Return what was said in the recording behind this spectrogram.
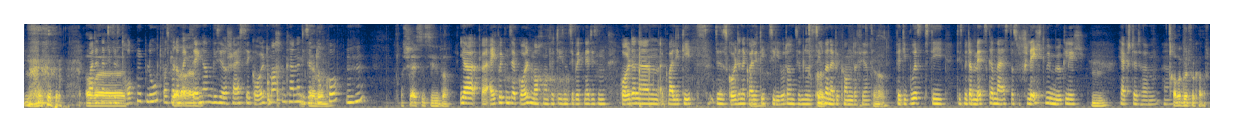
War das nicht dieses Trockenblut, was wir Genau. gesehen haben, wie sie aus Scheiße Gold machen können? Diese Genau. Doku? Mhm. Scheiße Silber. Ja, äh, eigentlich wollten sie ja Gold machen für diesen, sie wollten ja diesen goldenen Qualitäts, dieses goldene Qualitätssiegel, oder? Und sie haben nur das silberne bekommen dafür. Genau. Für die Wurst, die, die es mit einem Metzgermeister so schlecht wie möglich Mhm. Hergestellt haben. Ja. Aber gut verkauft.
